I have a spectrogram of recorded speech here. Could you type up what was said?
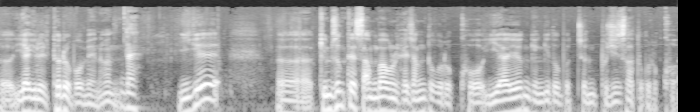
어, 이야기를 들어보면은 네. 이게 어, 김성태 쌍방울 회장도 그렇고 이하영 경기도 전 부지사도 그렇고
